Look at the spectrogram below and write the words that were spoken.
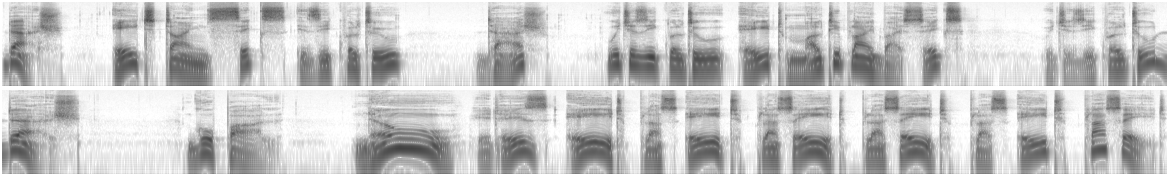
dash. 8 times 6 is equal to dash which is equal to 8 multiplied by 6 which is equal to dash. Gopal. No, it is 8 plus 8 plus 8 plus 8 plus 8 plus 8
